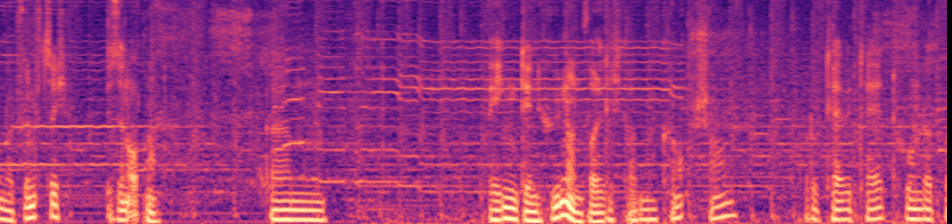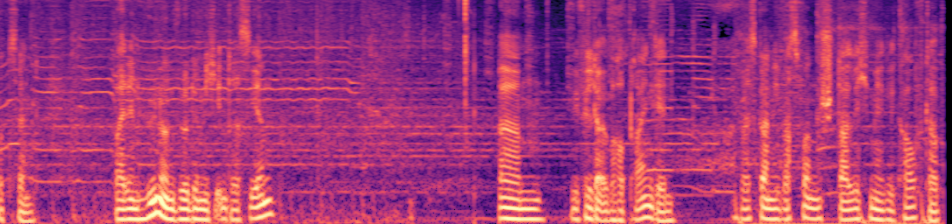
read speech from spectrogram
...150 ist in Ordnung. Ähm, wegen den Hühnern wollte ich gerade mal schauen. Produktivität 100%. Bei den Hühnern würde mich interessieren, ähm, wie viel da überhaupt reingehen. Ich weiß gar nicht, was für einen Stall ich mir gekauft habe.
